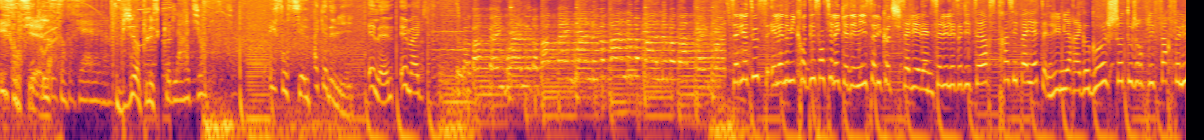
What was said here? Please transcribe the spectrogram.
Essentiel. Essentiel. Bien plus Que de la radio. Essentiel Académie. Hélène et Mag. Salut à tous, Hélène au micro d'Essentiel Académie. Salut coach. Salut Hélène, salut les auditeurs. Strass et paillettes, lumière à gogo, chaud toujours plus farfelu.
